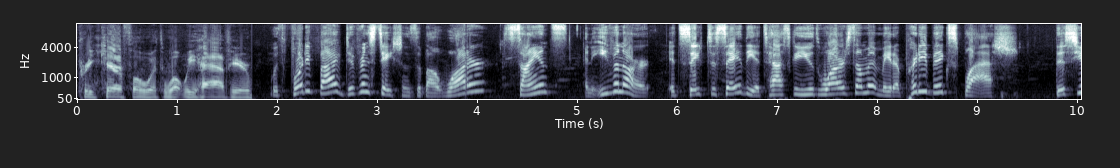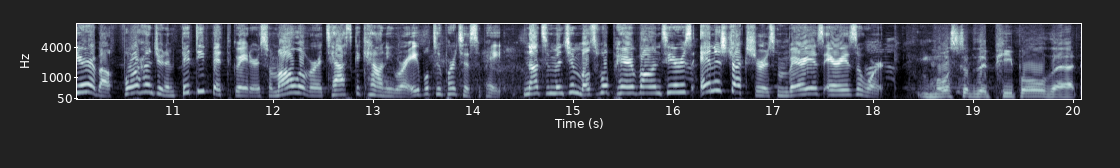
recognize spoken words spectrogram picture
pretty careful with what we have here. With 45 different stations about water, science, and even art, it's safe to say the Itasca Youth Water Summit made a pretty big splash. This year, about 450 fifth graders from all over Itasca County were able to participate, not to mention multiple parent volunteers and instructors from various areas of work. Most of the people that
